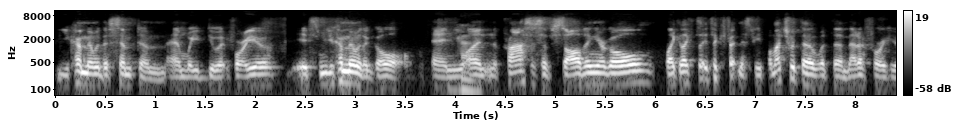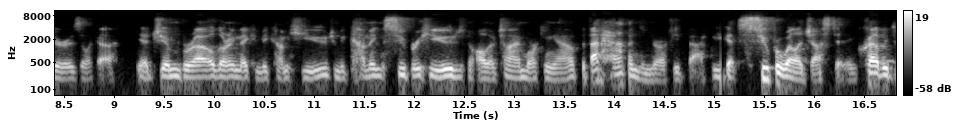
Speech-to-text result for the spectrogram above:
you come in with a symptom and we do it for you. It's you come in with a goal and you are in the process of solving your goal like like it's like fitness people much what the what the metaphor here is like a you know, gym bro learning they can become huge and becoming super huge all their time working out but that happens in neurofeedback. You get super well adjusted incredibly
